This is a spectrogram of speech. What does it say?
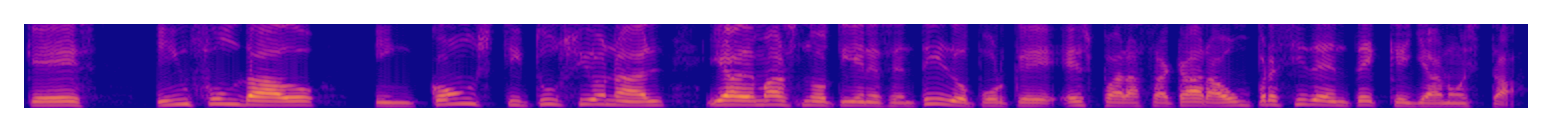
que es infundado, inconstitucional y además no tiene sentido porque es para sacar a un presidente que ya no está.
